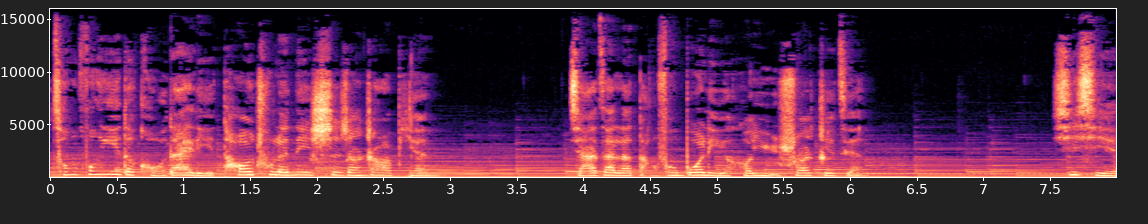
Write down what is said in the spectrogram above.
从风衣的口袋里掏出了那四张照片，夹在了挡风玻璃和雨刷之间。西西。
